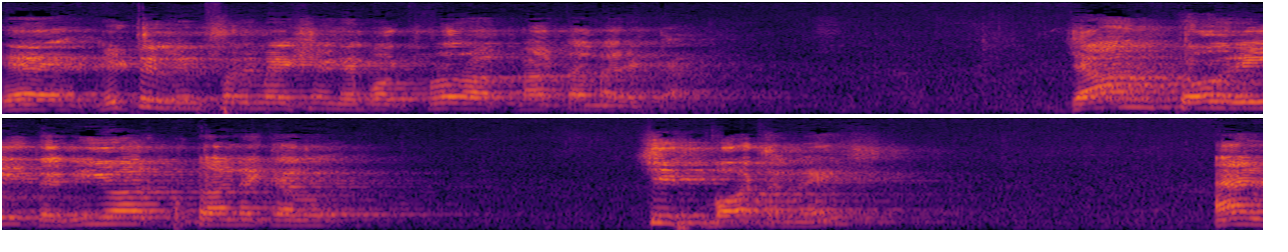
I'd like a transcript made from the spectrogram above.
a little information about Flora of North America. John Torrey, the New York Botanical chief botanist, and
